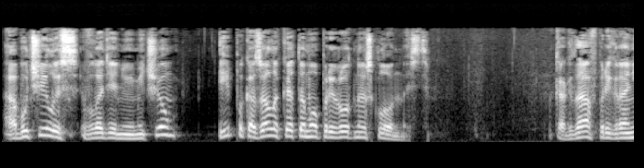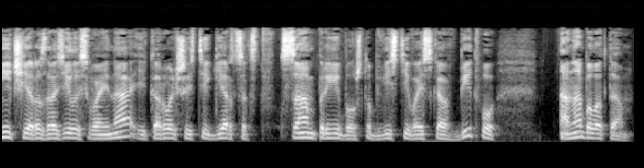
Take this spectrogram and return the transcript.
обучилась владению мечом и показала к этому природную склонность. Когда в приграничье разразилась война, и король шести герцогств сам прибыл, чтобы вести войска в битву, она была там.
